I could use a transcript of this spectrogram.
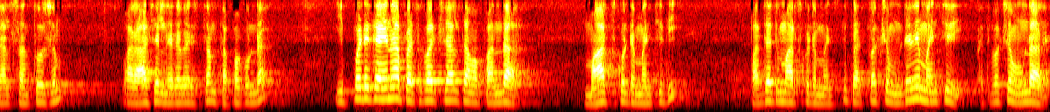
చాలా సంతోషం. వారి ఆశలు నెరవేరుస్తాం తప్పకుండా. ఇప్పటికైనా ప్రతిపక్షాలు తమ పంద మార్చుకుంటే మంచిది పద్ధతి మార్చుకుంటే మంచిది ప్రతిపక్షం ఉంటేనే మంచిది ప్రతిపక్షం ఉండాలి.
